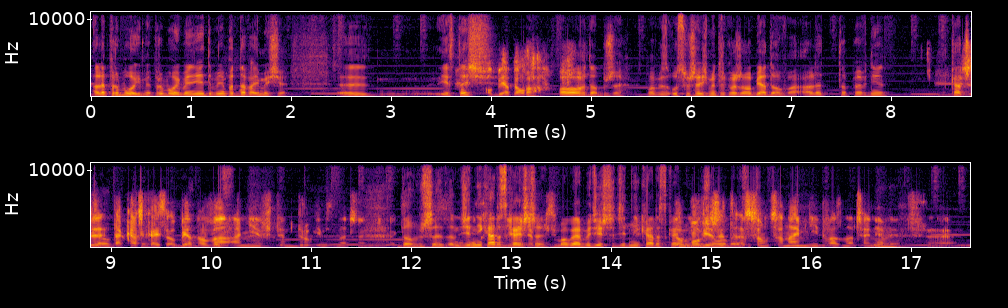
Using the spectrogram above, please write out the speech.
Ale próbujmy, próbujmy, nie, nie poddawajmy się. Y, jesteś? Obiadowa. O, o, dobrze. Usłyszeliśmy tylko, że obiadowa, ale to pewnie kaczka. że ta kaczka jest obiadowa, a nie w tym drugim znaczeniu. Tak. Dobrze, dziennikarska jeszcze. Mogła być jeszcze dziennikarska. No mówię, że są co najmniej dwa znaczenia, Mhm. więc e,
